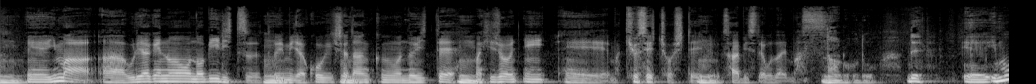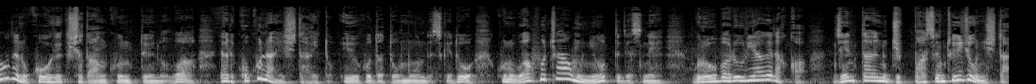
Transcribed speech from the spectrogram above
うん、えー、今あ、売上の伸び率という意味では攻撃者弾君を抜いて、うん、まあ、非常に、えーまあ、急成長しているサービスでございます。うん、なるほど。で、えー、今までの攻撃遮断君っていうのは、やはり国内主体ということだと思うんですけど、このワフチャームによってですね、グローバル売上高、全体の10%以上にしたい。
